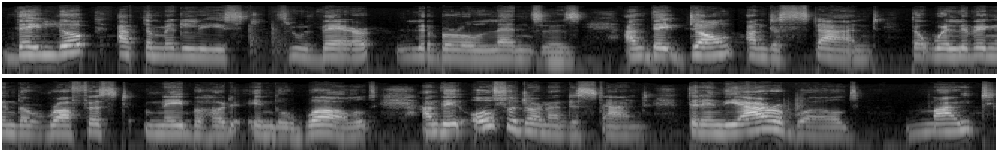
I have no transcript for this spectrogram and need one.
They look at the Middle East through their liberal lenses, and they don't understand that we're living in the roughest neighborhood in the world. And they also don't understand that in the Arab world, might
